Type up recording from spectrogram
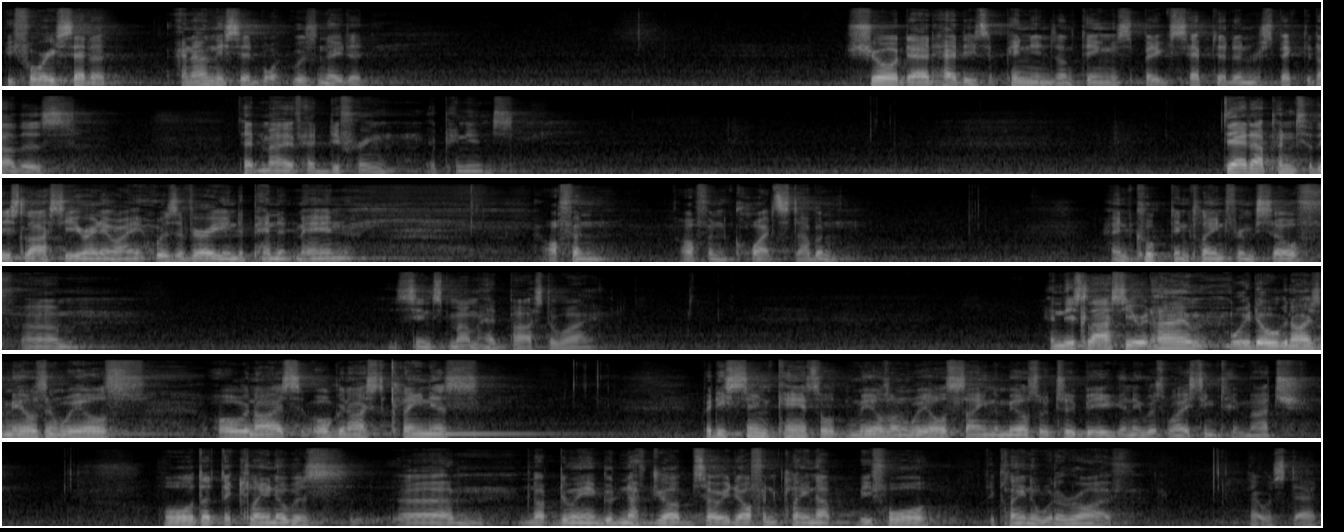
before he said it and only said what was needed. Sure, Dad had his opinions on things, but accepted and respected others that may have had differing opinions. Dad, up until this last year anyway, was a very independent man, often, often quite stubborn, and cooked and cleaned for himself um, since Mum had passed away. And this last year at home, we'd organised Meals and Wheels, organised, organised cleaners, but he soon cancelled Meals on Wheels, saying the meals were too big and he was wasting too much or that the cleaner was um, not doing a good enough job, so he'd often clean up before the cleaner would arrive. That was Dad.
